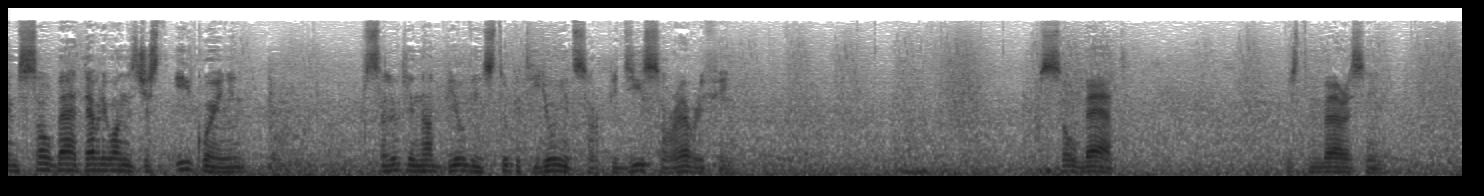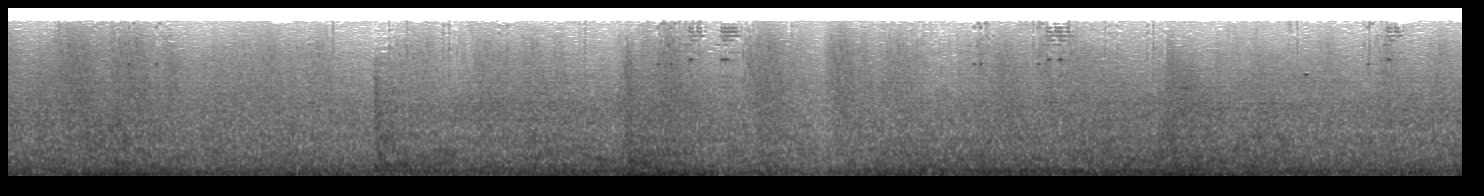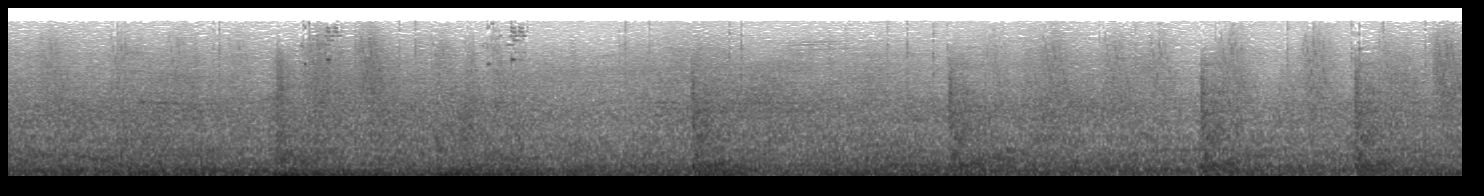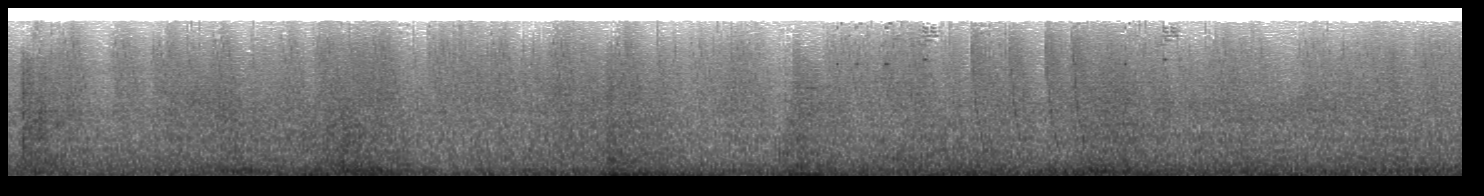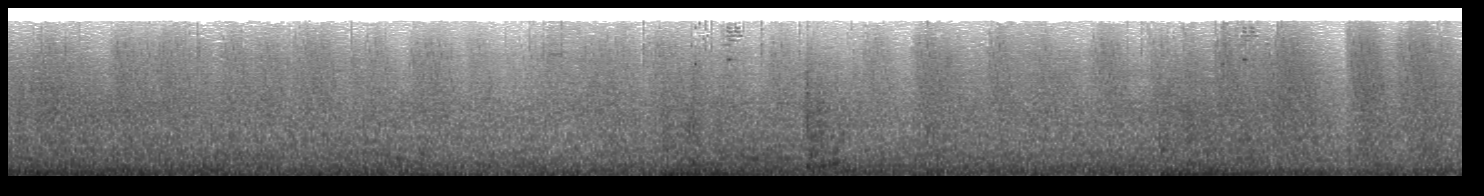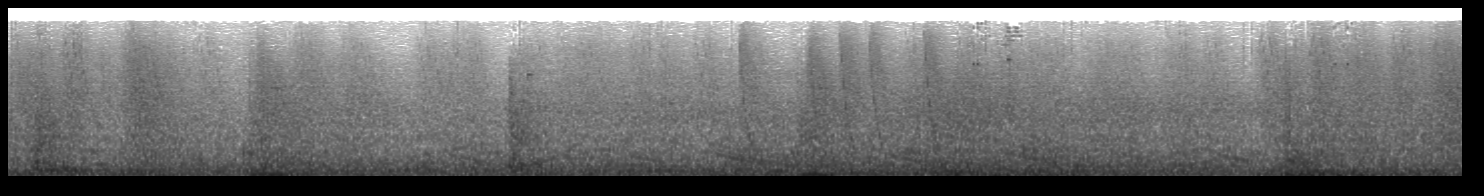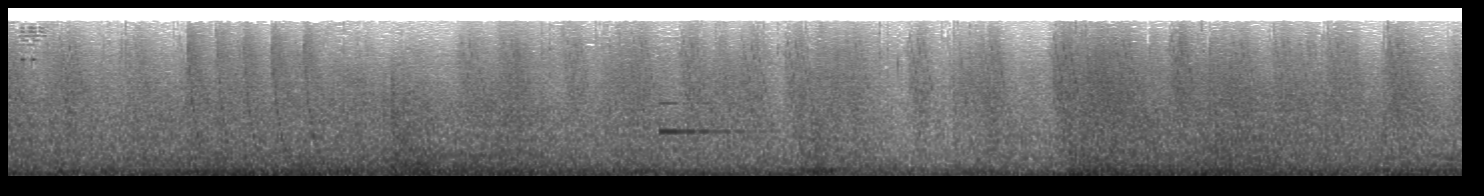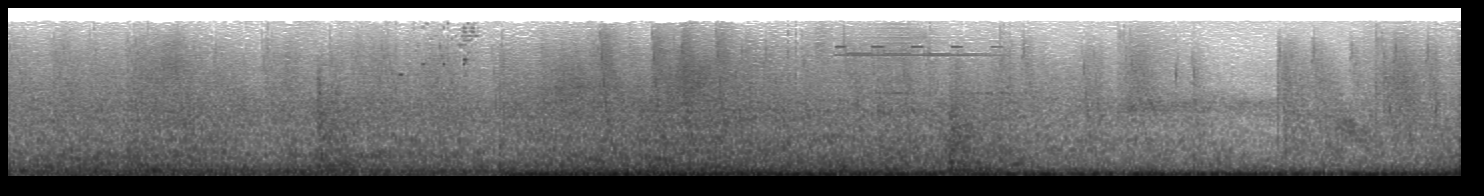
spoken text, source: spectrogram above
I'm so bad. Everyone is just ecoing in absolutely not building stupid units or PDs or everything. So bad. Just embarrassing.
